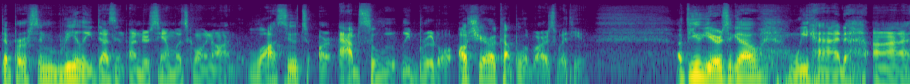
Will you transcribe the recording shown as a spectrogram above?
the person really doesn't understand what's going on. Lawsuits are absolutely brutal. I'll share a couple of ours with you. A few years ago, we had uh,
